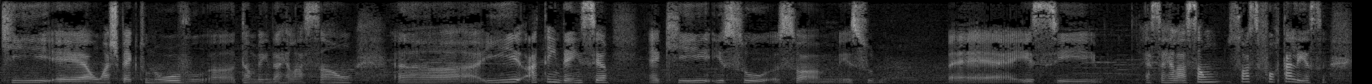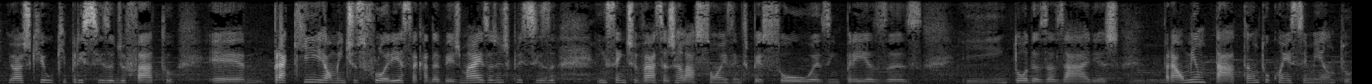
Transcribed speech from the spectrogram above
que é um aspecto novo uh, também da relação. Uh, e a tendência é que isso só isso é, esse essa relação só se fortaleça. Eu acho que o que precisa de fato, é, para que realmente isso floresça cada vez mais, a gente precisa incentivar essas relações entre pessoas, empresas e em todas as áreas uhum. para aumentar tanto o conhecimento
